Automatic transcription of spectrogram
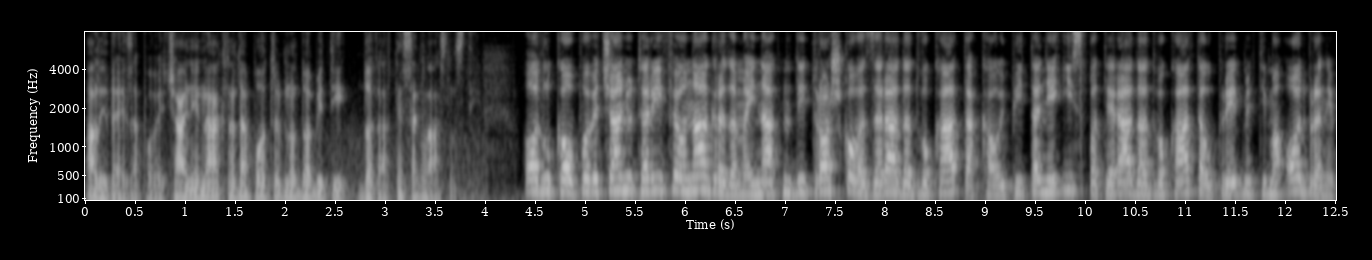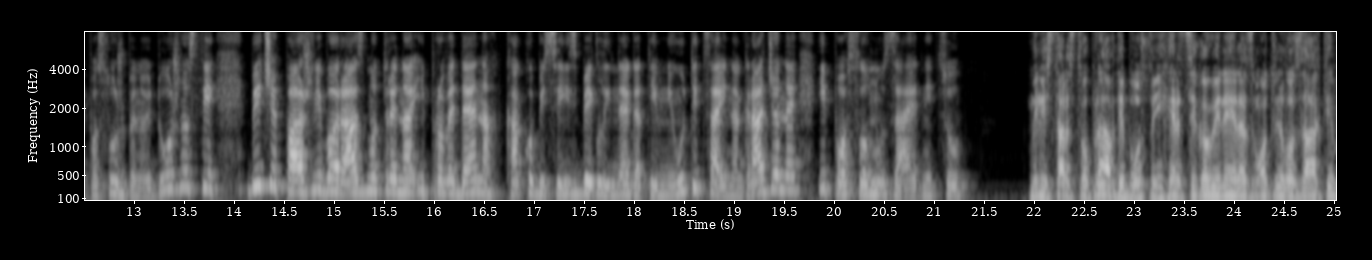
ali da je za povećanje naknada potrebno dobiti dodatne saglasnosti. Odluka o povećanju tarife o nagradama i naknadi troškova za rad advokata, kao i pitanje isplate rada advokata u predmetima odbrane po službenoj dužnosti, bit će pažljivo razmotrena i provedena kako bi se izbjegli negativni uticaj na građane i poslovnu zajednicu. Ministarstvo pravde Bosne i Hercegovine je razmotrilo zahtjev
